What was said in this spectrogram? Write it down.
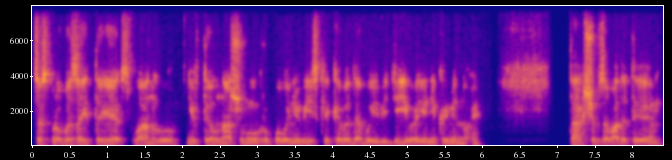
Це спроба зайти з флангу і в тил нашому угрупованню військ, яке веде бойові дії в районі Кремінної. Так, щоб завадити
